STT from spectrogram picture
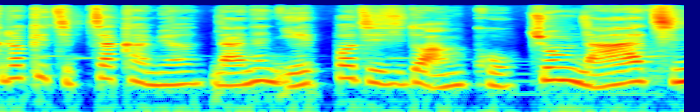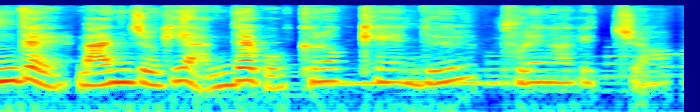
그렇게 집착하면 나는 예뻐지지도 않고 좀 나아진들 만족이 안 되고 그렇게 늘 불행하겠죠.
